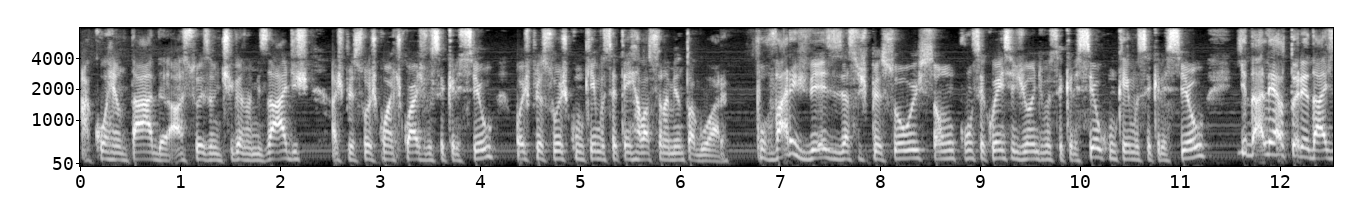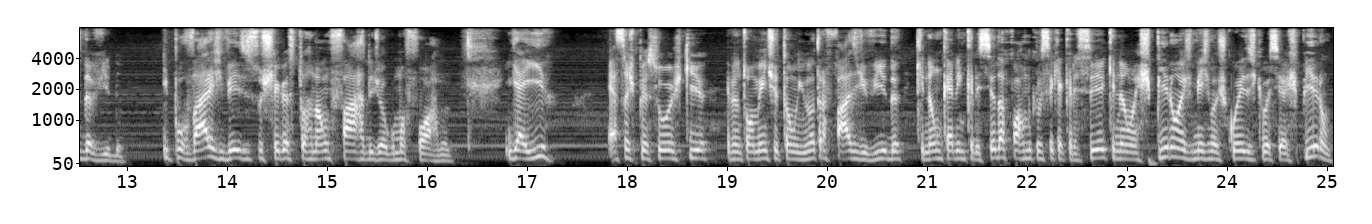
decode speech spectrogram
acorrentada às suas antigas amizades, às pessoas com as quais você cresceu ou às pessoas com quem você tem relacionamento agora. Por várias vezes, essas pessoas são consequências de onde você cresceu, com quem você cresceu e da aleatoriedade da vida. E por várias vezes isso chega a se tornar um fardo de alguma forma. E aí, essas pessoas que eventualmente estão em outra fase de vida, que não querem crescer da forma que você quer crescer, que não aspiram às mesmas coisas que você aspiram,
